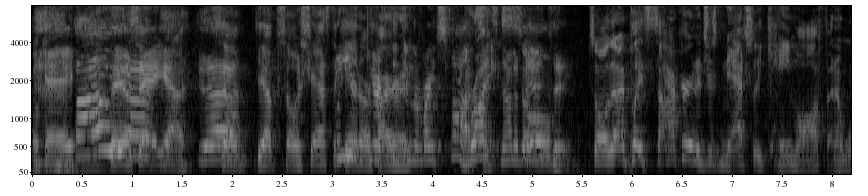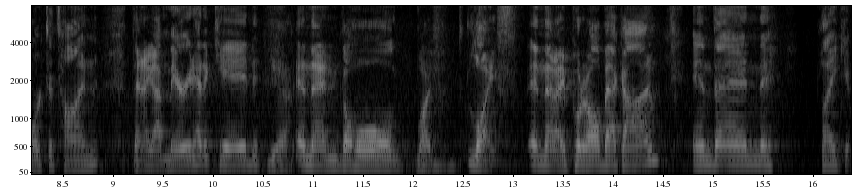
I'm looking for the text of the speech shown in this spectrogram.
Okay. Oh, they yeah. say yeah. Yeah. So yep. So a Shasta But can you're- or a you're fire thinking the right spot. Right. It's not a so, bad thing. So then I played soccer and it just naturally came off, and I worked a ton. Then I got married, had a kid. Yeah. And then the whole Life. life, and then I put it all back on, and then like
